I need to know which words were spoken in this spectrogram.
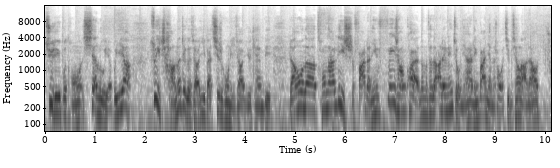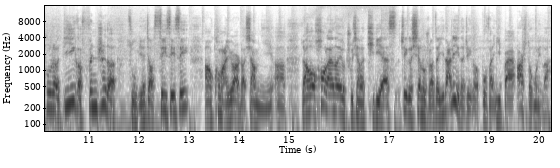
距离不同，线路也不一样。最长的这个叫一百七十公里，叫 UTMB。然后呢，从它历史发展的非常快，那么它在二零零九年还是零八年的时候，我记不清了。然后出了第一个分支的组别叫 CCC 啊，库马约尔的夏姆尼啊。然后后来呢，又出现了 TDS，这个线路主要在意大利的这个部分，一百二十多公里吧。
